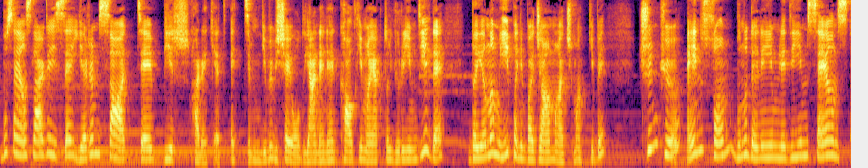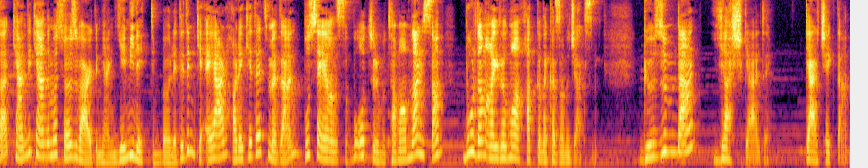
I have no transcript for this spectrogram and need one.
Bu seanslarda ise yarım saatte bir hareket ettim gibi bir şey oldu. Yani hani kalkayım ayakta yürüyeyim değil de dayanamayıp hani bacağımı açmak gibi. Çünkü en son bunu deneyimlediğim seansta kendi kendime söz verdim. Yani yemin ettim böyle. Dedim ki eğer hareket etmeden bu seansı, bu oturumu tamamlarsan buradan ayrılma hakkına kazanacaksın. Gözümden yaş geldi. Gerçekten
